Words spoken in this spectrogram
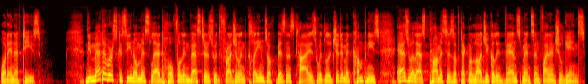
or NFTs. The Metaverse Casino misled hopeful investors with fraudulent claims of business ties with legitimate companies, as well as promises of technological advancements and financial gains.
